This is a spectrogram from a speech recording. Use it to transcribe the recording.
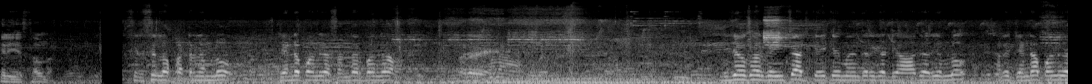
తెలియజేస్తా ఉన్నాం. సిరిసిల్ల పట్టణంలో జెండా పండుగ సందర్భంగా మరి నియోజకవర్గ ఇన్ఛార్జ్ కేకే మహేందర్ రెడ్డి ఆధ్వర్యంలో అదే జెండా పండుగ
